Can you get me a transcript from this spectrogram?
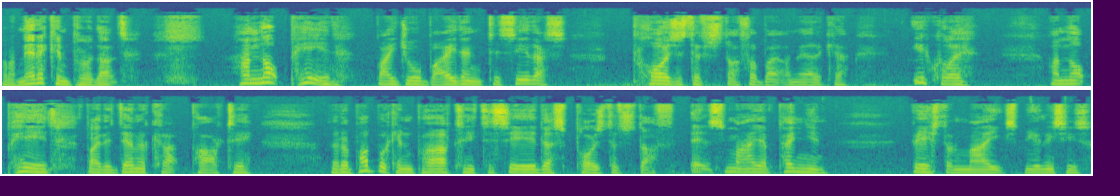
or American product, I'm not paid by Joe Biden to say this positive stuff about America. Equally, I'm not paid by the Democrat Party, the Republican Party to say this positive stuff. It's my opinion based on my experiences.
